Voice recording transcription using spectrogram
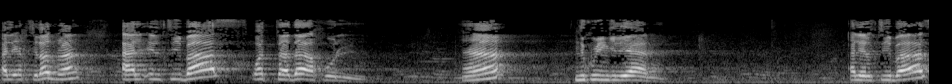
al-ikhtilat maana al-iltibas والتداخل. ها؟ نكو انجليانا الالتباس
